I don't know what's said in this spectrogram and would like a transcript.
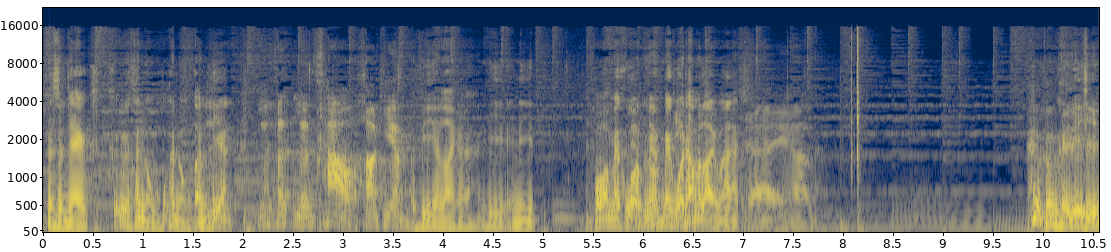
แต่ส่วนใหญ่คือขนมขนมตอนเที่ยงเรื่องเรื่องข้าวข้าวเที่ยงเออพี่อร่อยนะพี่อันนี้ เพราะว่าแม่ครัวแม่แม่ครัวทำอร่อยมากใช่ครับเพิ่งเคยได้ยิน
